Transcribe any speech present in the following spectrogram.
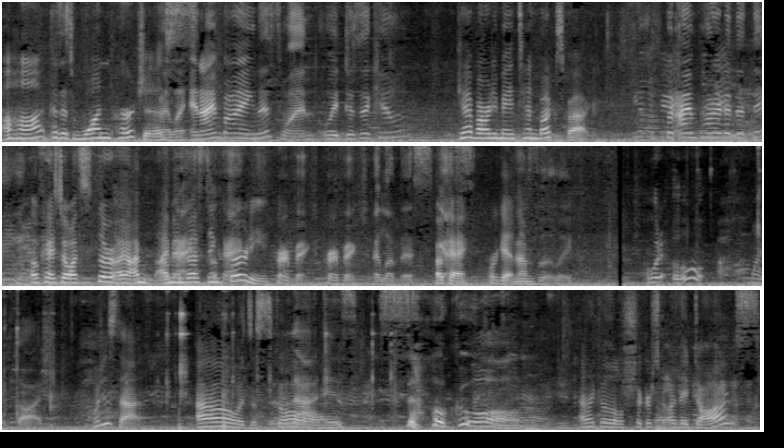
uh huh, because it's one purchase. I like, and I'm buying this one. Wait, does it count? yeah, I've already made ten bucks back. But I'm part of the thing. Okay, so it's thir- I'm I'm Okay, investing okay. thirty. Perfect, perfect. I love this. Okay, Yes, we're getting 'em. Absolutely. What? Oh, oh my gosh. What is that? Oh, it's a skull. That is so cool. I like the little sugar skull. Are they dogs?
